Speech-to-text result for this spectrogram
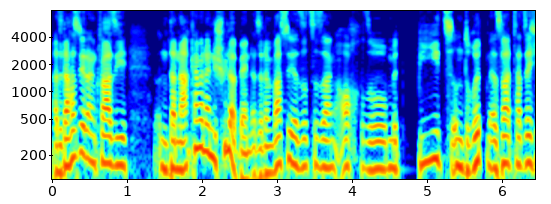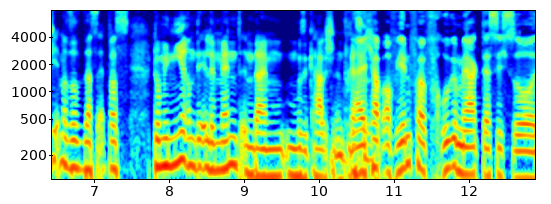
also da hast du ja dann quasi, und danach kam ja dann die Schülerband. Also dann warst du ja sozusagen auch so mit Beats und Rhythmen. Es war tatsächlich immer so das etwas dominierende Element in deinem musikalischen Interesse. Ja, ich habe auf jeden Fall früh gemerkt, dass ich so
